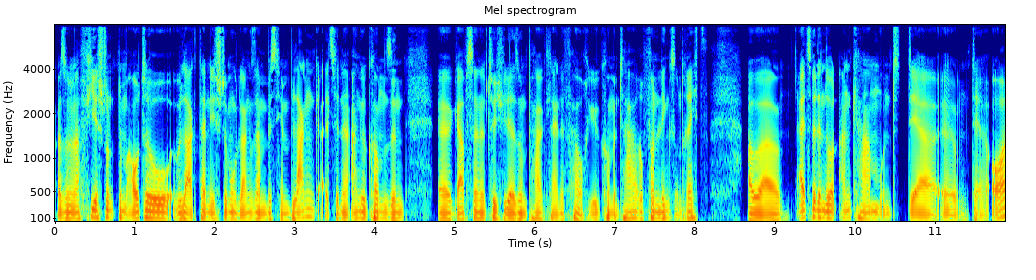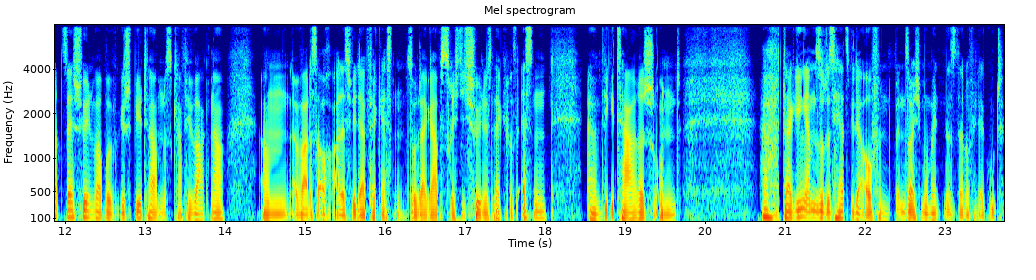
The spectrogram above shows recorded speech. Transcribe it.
Also nach vier Stunden im Auto lag dann die Stimmung langsam ein bisschen blank. Als wir dann angekommen sind, äh, gab es dann natürlich wieder so ein paar kleine fauchige Kommentare von links und rechts. Aber als wir dann dort ankamen und der, äh, der Ort sehr schön war, wo wir gespielt haben, das Café Wagner, ähm, war das auch alles wieder vergessen. So, da gab es richtig schönes, leckeres Essen, äh, vegetarisch und ach, da ging einem so das Herz wieder auf und in solchen Momenten ist es dann auch wieder gut.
